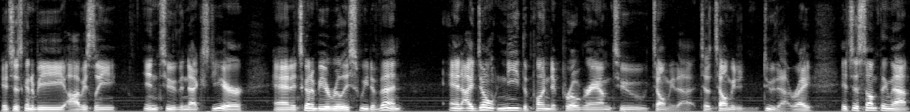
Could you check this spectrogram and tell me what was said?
It's just gonna be obviously into the next year, and it's gonna be a really sweet event and I don't need the pundit program to tell me that, to tell me to do that, right? It's just something that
